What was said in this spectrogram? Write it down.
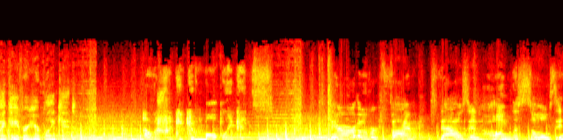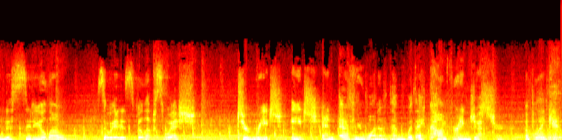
I gave her your blanket. I wish we could give them all blankets. There are over 5,000 homeless souls in this city alone. So it is Philip's wish to reach each and every one of them with a comforting gesture, a blanket.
